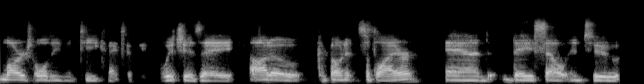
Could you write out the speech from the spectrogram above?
large holding in TE Connectivity, which is a auto component supplier, and they sell into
